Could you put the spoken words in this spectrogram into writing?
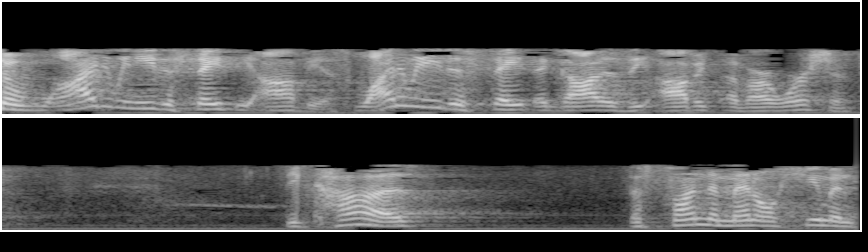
So why do we need to state the obvious? Why do we need to state that God is the object of our worship? Because the fundamental human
